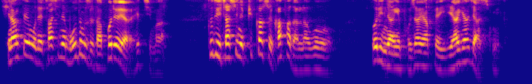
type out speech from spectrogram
신앙 때문에 자신의 모든 것을 다 버려야 했지만 그들이 자신의 피값을 갚아달라고 어린 양의 보좌의 앞에 이야기하지 않습니까?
